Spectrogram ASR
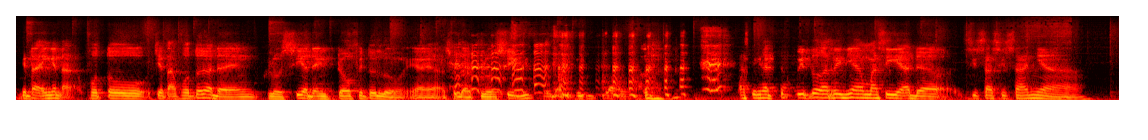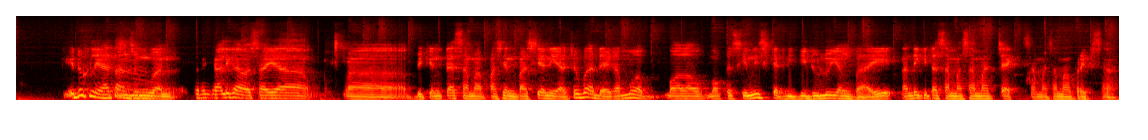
kita ingin foto cetak foto ada yang glossy, ada yang doff itu loh. Ya, ya sudah glossy gitu. Masih ngecup itu artinya masih ada sisa-sisanya. Itu kelihatan sungguhan. Seringkali kalau saya eh, bikin tes sama pasien-pasien ya, coba deh kamu mau mau ke sini sikat gigi dulu yang baik, nanti kita sama-sama cek, sama-sama periksa.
